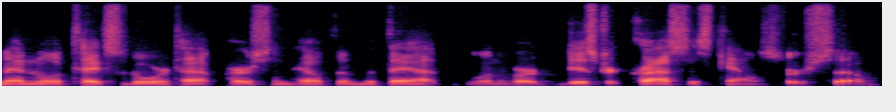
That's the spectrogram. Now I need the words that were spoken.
Manuel Texador type person helping with that, one of our district crisis counselors, so.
